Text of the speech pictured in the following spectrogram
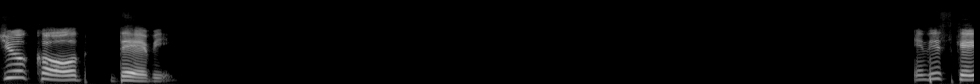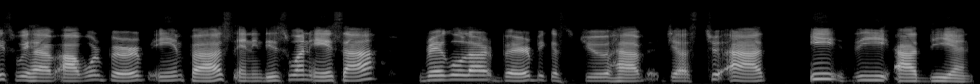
you called Debbie. In this case, we have our verb in past, and in this one is a regular verb because you have just to add ed at the end.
